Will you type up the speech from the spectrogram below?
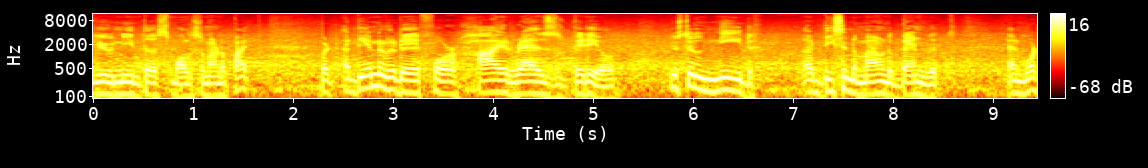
you need the smallest amount of pipe. But at the end of the day, for high res video, you still need a decent amount of bandwidth. And what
